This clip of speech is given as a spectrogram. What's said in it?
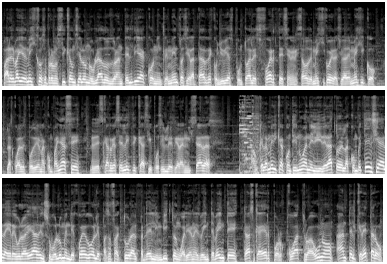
Para el Valle de México se pronostica un cielo nublado durante el día con incremento hacia la tarde con lluvias puntuales fuertes en el Estado de México y la Ciudad de México, las cuales podrían acompañarse de descargas eléctricas y posibles granizadas. Aunque el América continúa en el liderato de la competencia, la irregularidad en su volumen de juego le pasó factura al perder el invicto en Guardianes 2020 tras caer por 4 a 1 ante el Querétaro.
